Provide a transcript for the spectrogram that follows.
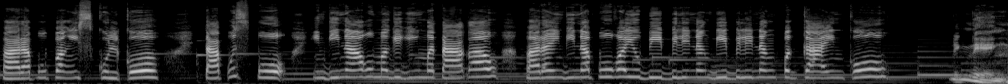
para po pang school ko. Tapos po, hindi na ako magiging matakaw para hindi na po kayo bibili ng bibili ng pagkain ko. Ningning,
